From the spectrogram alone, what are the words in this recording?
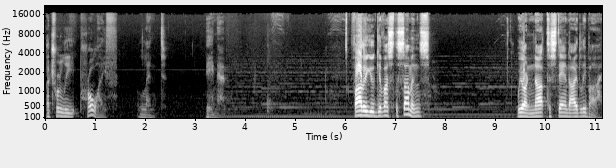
a truly pro life Lent. Amen. Father, you give us the summons. We are not to stand idly by.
